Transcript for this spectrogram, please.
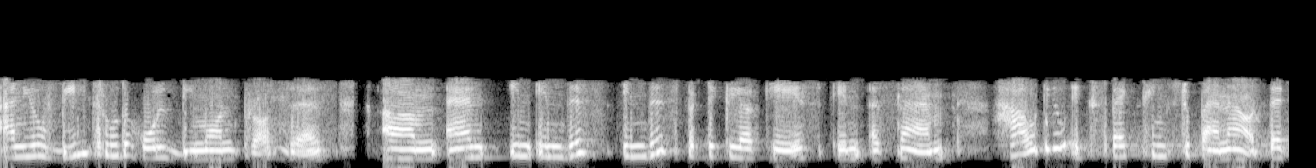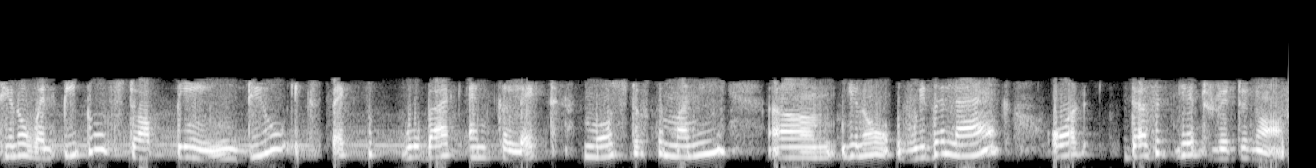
And you've been through the whole demon process. Um, and in, in this in this particular case in Assam, how do you expect things to pan out? That you know, when people stop paying, do you expect to go back and collect most of the money, um, you know, with a lag, or does it get written off?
